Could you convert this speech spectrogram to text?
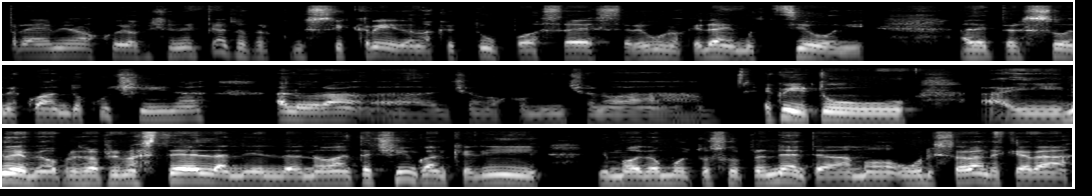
premiano quello che c'è nel piatto per cui se credono che tu possa essere uno che dà emozioni alle persone quando cucina, allora eh, diciamo cominciano a... E quindi tu hai... Noi abbiamo preso la prima stella nel 95, anche lì in modo molto sorprendente, avevamo un ristorante che era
